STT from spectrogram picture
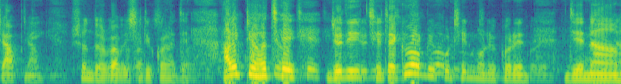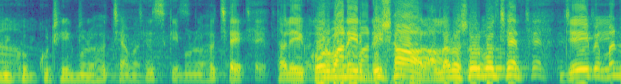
চাপ নেই সুন্দরভাবে সেটি করা যায়। আরেকটি হচ্ছে যদি সেটাকেও আপনি কঠিন মনে করেন যে না আমি খুব কঠিন মনে হচ্ছে আমার রিস্কি মনে হচ্ছে তাহলে এই কোরবানির বিশাল আল্লাহ রসুল বলছেন যে মান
